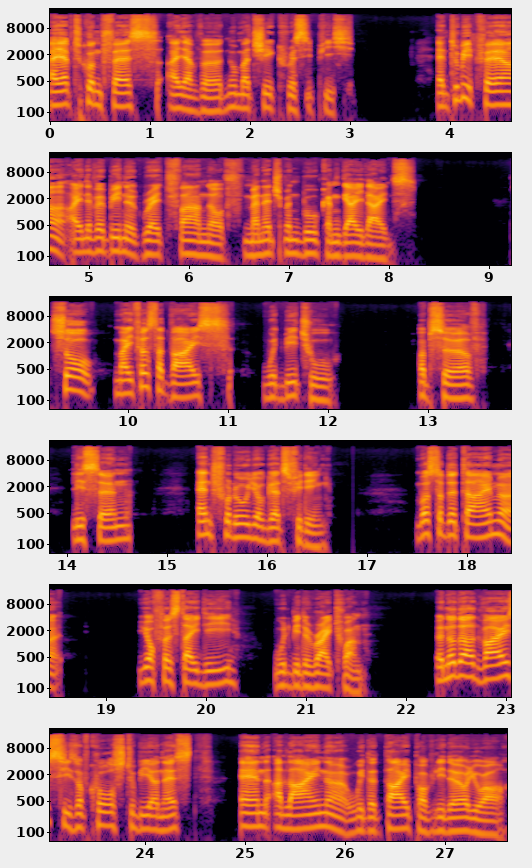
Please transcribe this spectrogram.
I have to confess, I have uh, no magic recipe. And to be fair, I never been a great fan of management book and guidelines. So my first advice would be to observe, listen, and follow your gut feeling. Most of the time, uh, your first idea would be the right one. Another advice is, of course, to be honest and align uh, with the type of leader you are.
